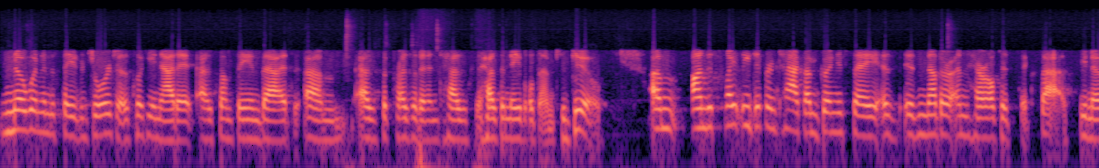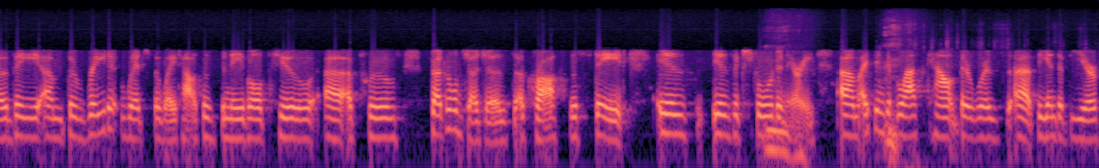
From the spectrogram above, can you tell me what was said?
no one in the state of Georgia is looking at it as something that, um, as the president has has enabled them to do. Um, on a slightly different tack, I'm going to say is, is another unheralded success. You know, the um, the rate at which the White House has been able to uh, approve federal judges across the state is is extraordinary. Mm. Um, I think at the last count there was uh, at the end of the year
